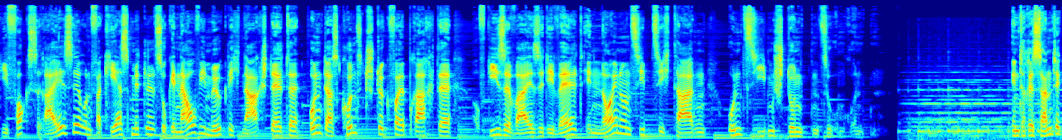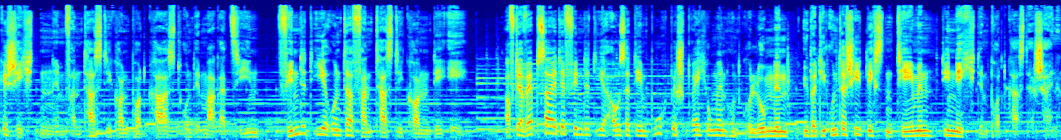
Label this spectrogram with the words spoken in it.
die Fox Reise- und Verkehrsmittel so genau wie möglich nachstellte und das Kunststück vollbrachte, auf diese Weise die Welt in 79 Tagen und 7 Stunden zu umrunden. Interessante Geschichten im Fantastikon Podcast und im Magazin findet ihr unter fantastikon.de. Auf der Webseite findet ihr außerdem Buchbesprechungen und Kolumnen über die unterschiedlichsten Themen, die nicht im Podcast erscheinen.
